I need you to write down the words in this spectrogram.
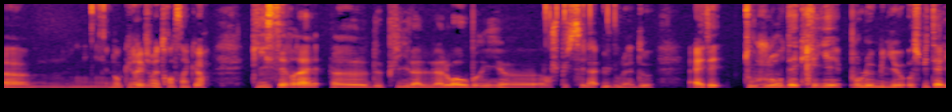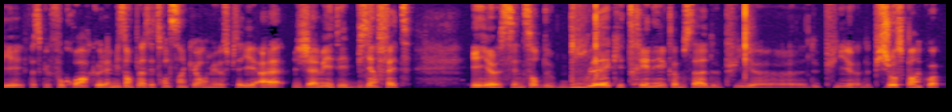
donc une révision des 35 heures, qui c'est vrai, depuis la, loi Aubry, alors je sais plus si c'est la 1 ou la 2, a été toujours décriée pour le milieu hospitalier, parce qu'il faut croire que la mise en place des 35 heures dans le milieu hospitalier a jamais été bien faite et euh, c'est une sorte de boulet qui est traîné comme ça depuis, euh, depuis, euh, depuis Jospin, quoi.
